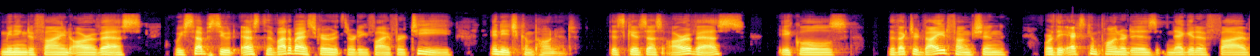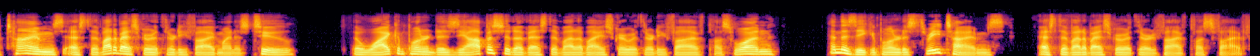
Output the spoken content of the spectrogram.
meaning to find r of s, we substitute s divided by square root 35 for t in each component. This gives us r of s equals the vectored valued function where the x component is negative 5 times s divided by square root 35 minus 2. The y component is the opposite of s divided by square root 35 plus 1. And the z component is 3 times s divided by square root of 35 plus 5.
